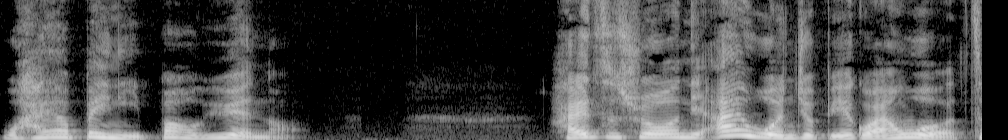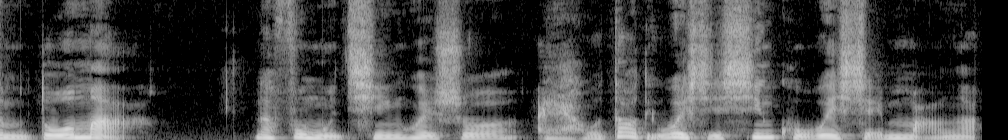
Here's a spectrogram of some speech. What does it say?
我还要被你抱怨哦。”孩子说：“你爱我，你就别管我这么多嘛。”那父母亲会说：“哎呀，我到底为谁辛苦，为谁忙啊？”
